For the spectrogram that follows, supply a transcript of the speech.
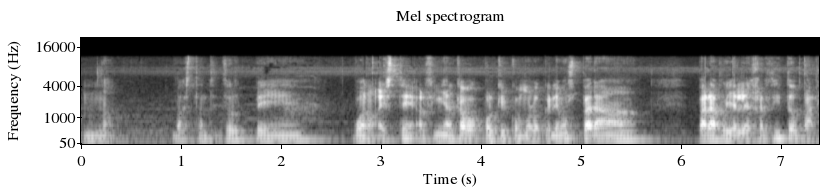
No, bastante torpe. Bueno, este al fin y al cabo, porque como lo queremos para, para apoyar el ejército, vale.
